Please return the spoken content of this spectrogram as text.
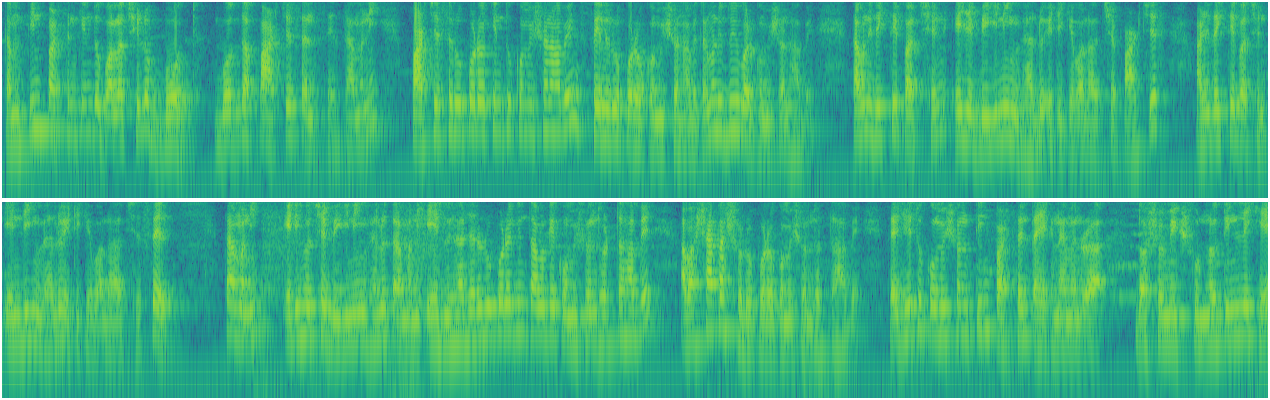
তার মানে তিন পার্সেন্ট কিন্তু বলা ছিল বোধ both the purchase and sale তার মানে পারচেসের উপরেও কিন্তু কমিশন হবে সেলের উপরেও কমিশন হবে। তার মানে দুইবার কমিশন হবে। তার মানে দেখতেই পাচ্ছেন, এই যে বিগিনিং ভ্যালু এটিকে বলা হচ্ছে পারচেস আর যে দেখতে পাচ্ছেন এন্ডিং ভ্যালু এটিকে বলা হচ্ছে সেল তার মানে এটি হচ্ছে বিগিনিং ভ্যালু তার মানে এই দুই হাজারের উপরে কিন্তু আমাকে কমিশন ধরতে হবে, আবার সাতাশশোর উপরেও কমিশন ধরতে হবে। তাই যেহেতু কমিশন তিন পার্সেন্ট তাই এখানে আমরা দশমিক শূন্য তিন লিখে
